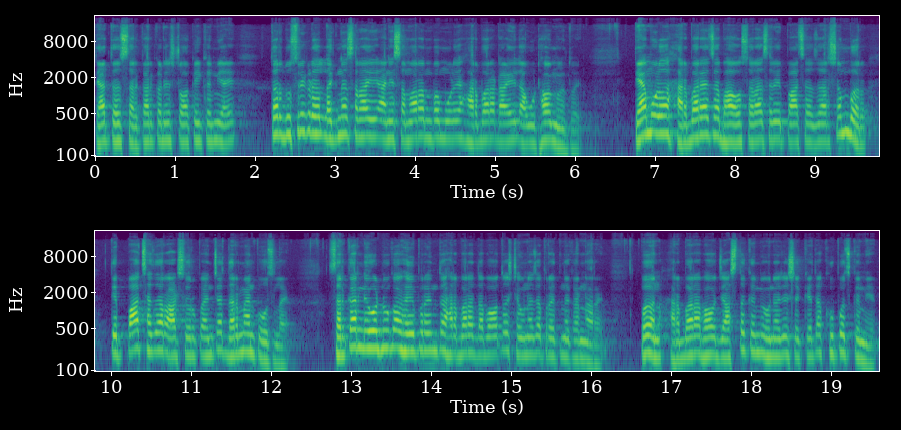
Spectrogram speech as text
त्यातच सरकारकडे स्टॉकही कमी आहे. तर दुसरीकडं लग्नसराई आणि समारंभामुळे हरभरा डाळीला उठाव मिळतोय. त्यामुळं हरभऱ्याचा भाव सरासरी पाच हजार शंभर ते पाच हजार आठशे रुपयांच्या दरम्यान पोहोचलाय. सरकार निवडणुका होईपर्यंत हरभरा दबावातच ठेवण्याचा प्रयत्न करणार आहे. पण हरभरा भाव जास्त कमी होण्याची शक्यता खूपच कमी आहे.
